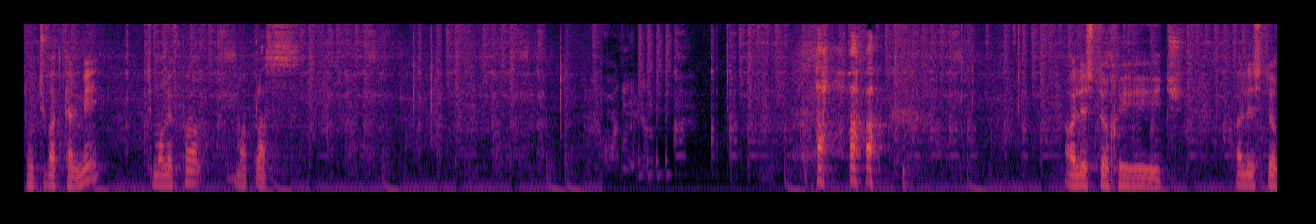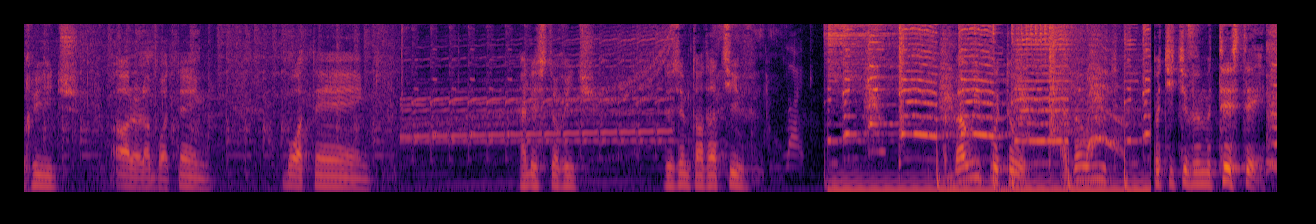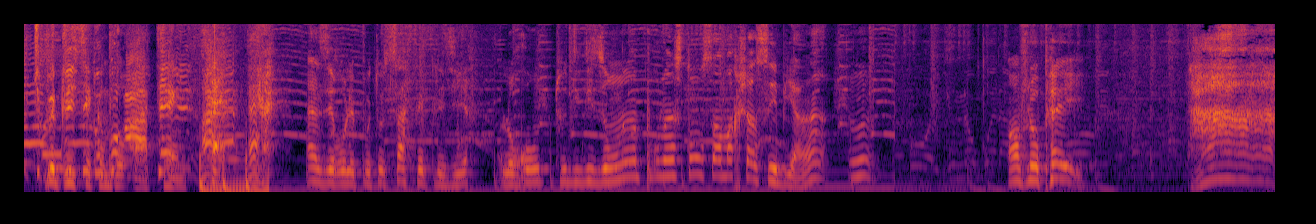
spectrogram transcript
Donc tu vas te calmer tu m'enlèves pas ma place. Allez, Sturridge. Allez, Sturridge. Oh là là, Boateng. Boateng. Allez, Sturridge. Deuxième tentative. Ah bah oui, poteau. Ah bah oui. Petit, tu veux me tester? Tu peux glisser comme Boateng. 1-0 les poteaux, ça fait plaisir. Le Road to Division 1, pour l'instant, ça marche assez bien. Hein. Enveloppé. Ah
